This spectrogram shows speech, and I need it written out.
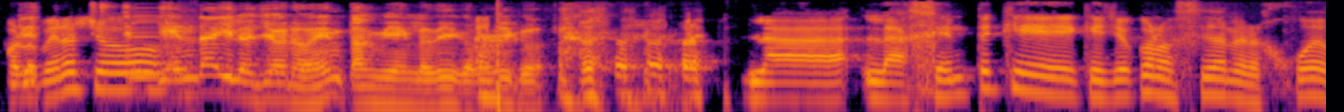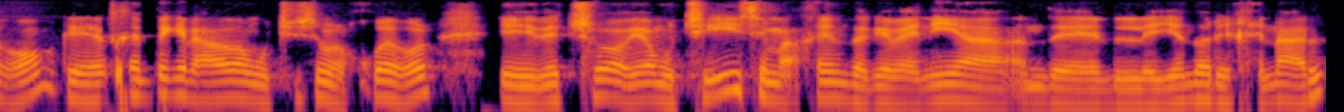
por lo menos yo Tienda y lo lloro, ¿eh? También lo digo, lo digo. La, la gente que, que yo he conocido en el juego, que es gente que le ha dado muchísimos juegos, y de hecho había muchísima gente que venía de leyenda original,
